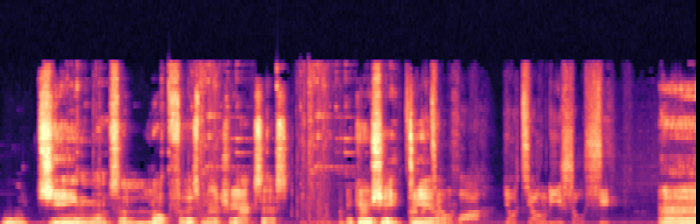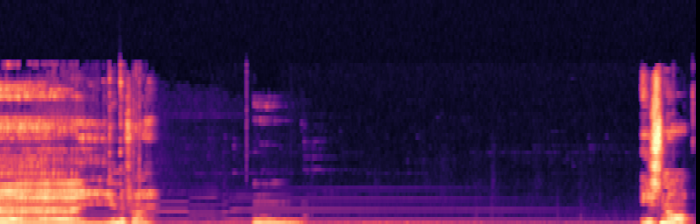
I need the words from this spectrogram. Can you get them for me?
Wu Jing wants a lot for this military access. Negotiate deal. Uh, unify. Ooh. he's not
